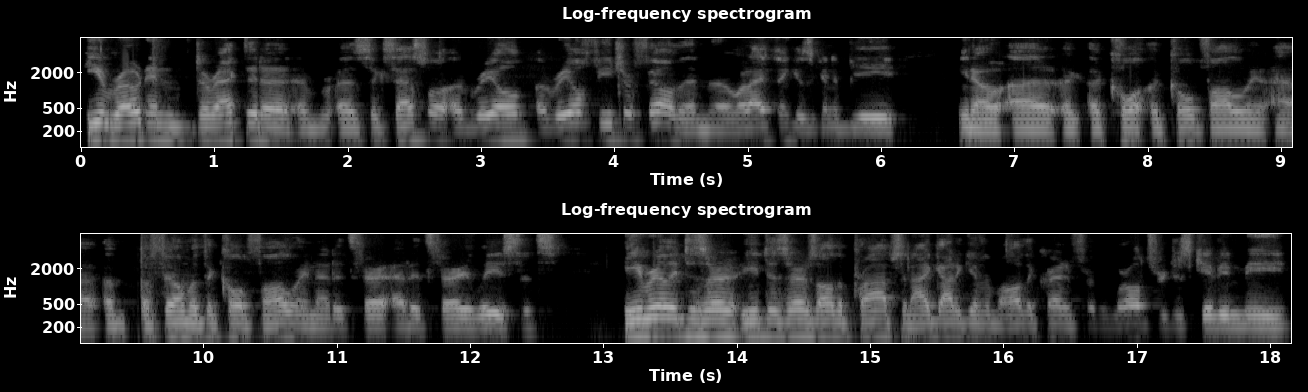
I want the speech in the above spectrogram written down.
he wrote and directed a, a, a successful a real a real feature film and uh, what I think is going to be you know uh, a, a cult a cult following uh, a, a film with a cult following at its very at its very least. It's he really deserves he deserves all the props and I got to give him all the credit for the world for just giving me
